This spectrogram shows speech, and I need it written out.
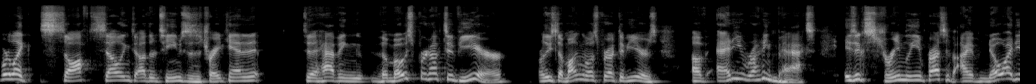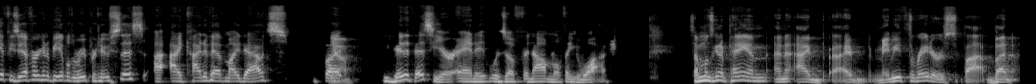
were like soft selling to other teams as a trade candidate to having the most productive year, or at least among the most productive years of any running backs, is extremely impressive. I have no idea if he's ever going to be able to reproduce this. I, I kind of have my doubts, but yeah he did it this year, and it was a phenomenal thing to watch. Someone's going to pay him, and I, I maybe it's the Raiders, but, but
